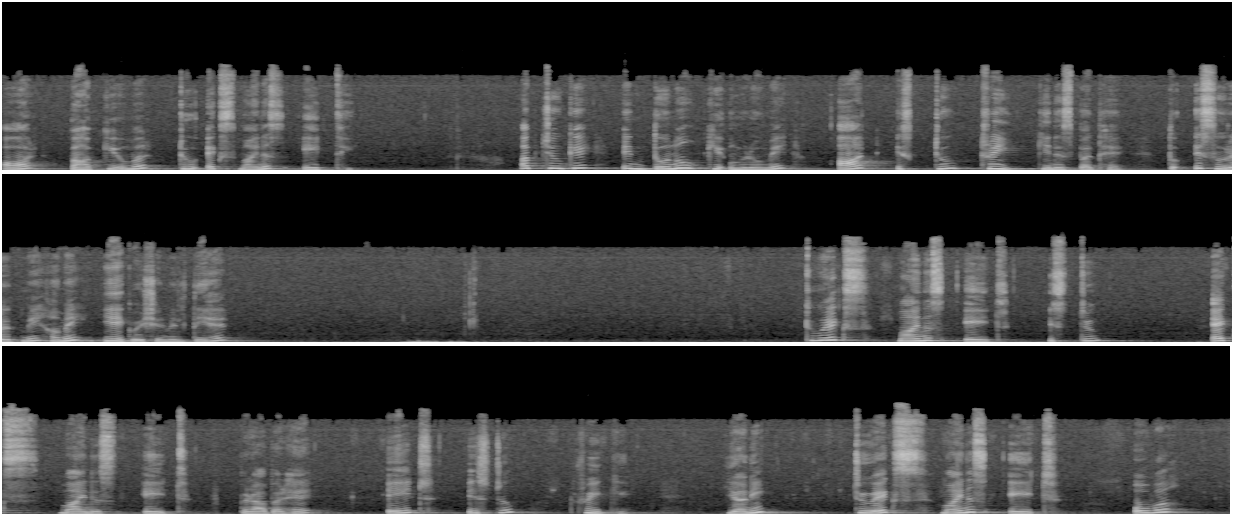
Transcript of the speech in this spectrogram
और बाप की उम्र 2x माइनस एट थी। अब चूँकि इन दोनों की उम्रों में आठ इस टू थ्री की नस्बत है तो इस सूरत में हमें ये इक्वेशन मिलती है। Two x minus eight is to x minus eight बराबर है एट इस टू थ्री के यानी two x minus eight over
